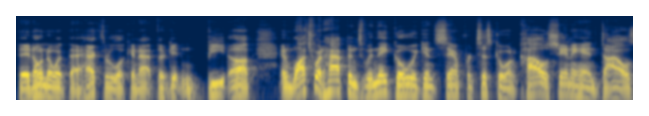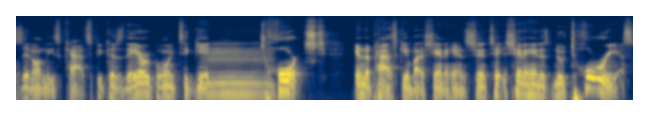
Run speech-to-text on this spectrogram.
They don't know what the heck they're looking at. They're getting beat up. And watch what happens when they go against San Francisco and Kyle Shanahan dials in on these cats because they are going to get Mm, torched in the pass game by Shanahan. Shanahan is notorious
